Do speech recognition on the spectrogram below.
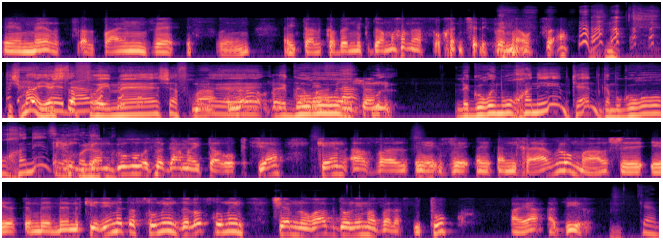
למרץ 2020, הייתה לקבל מקדמה מהסוכן שלי ומההוצאה. תשמע, יש. סופרים אה, שהפכו לא, לגורו... לגורים רוחניים, כן, גם גורו רוחני זה יכול להיות. גם גורו, זו גם הייתה אופציה, כן, אבל, ואני חייב לומר שאתם מכירים את הסכומים, זה לא סכומים שהם נורא גדולים, אבל הסיפוק היה אדיר. כן.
